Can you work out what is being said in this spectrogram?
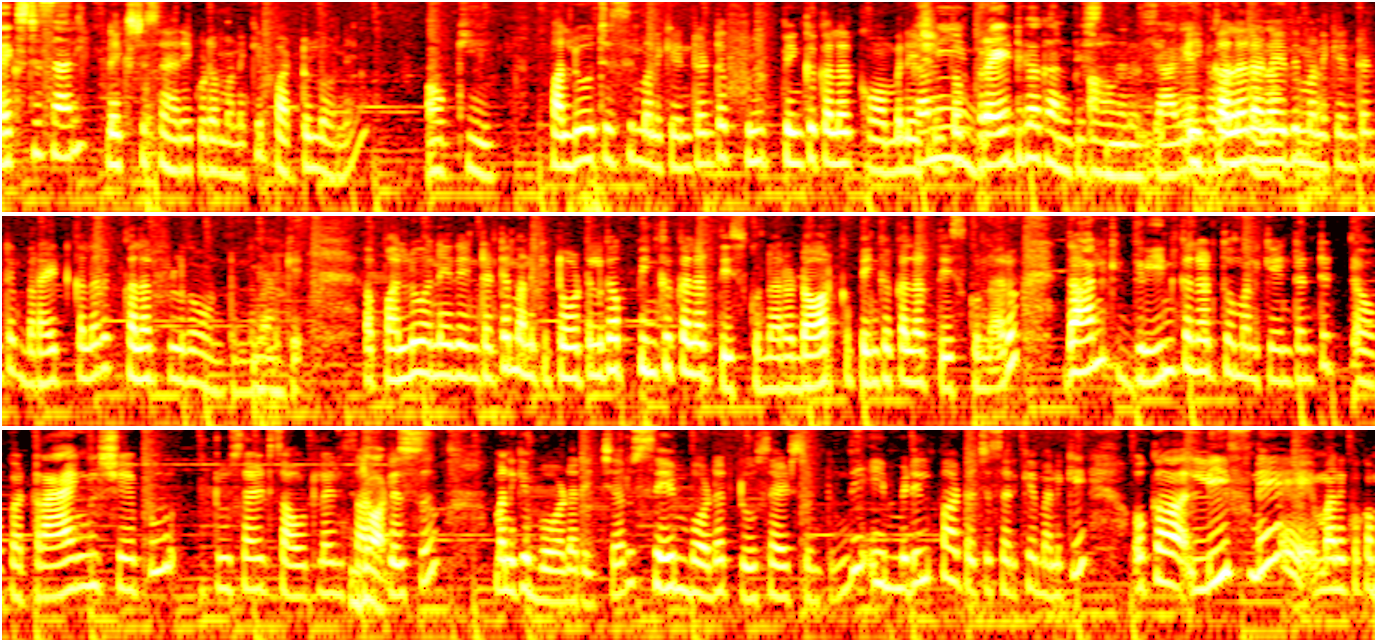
నెక్స్ట్ సారీ నెక్స్ట్ శారీ కూడా మనకి పట్టులోనే ఓకే పళ్ళు వచ్చేసి మనకి ఏంటంటే ఫుల్ పింక్ కలర్ కాంబినేషన్తో బ్రైట్గా కనిపిస్తుంది ఈ కలర్ అనేది మనకి ఏంటంటే బ్రైట్ కలర్ కలర్ఫుల్గా ఉంటుంది మనకి. పళ్ళు అనేది ఏంటంటే మనకి టోటల్గా పింక్ కలర్ తీసుకున్నారు. డార్క్ పింక్ కలర్ తీసుకున్నారు. దానికి గ్రీన్ కలర్తో మనకి ఏంటంటే ఒక triangle shape two sides out line circles మనకి బోర్డర్ ఇచ్చారు. సేమ్ బోర్డర్ టూ సైడ్స్ ఉంటుంది. ఈ మిడిల్ పార్ట్ వచ్చేసరికి మనకి ఒక లీఫ్ నే మనకి ఒక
